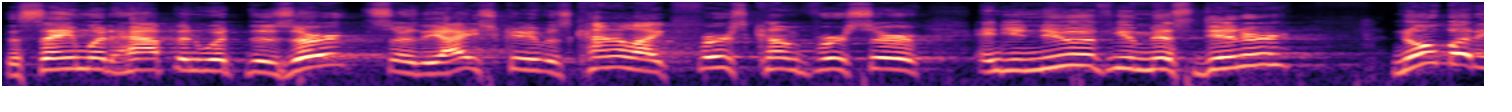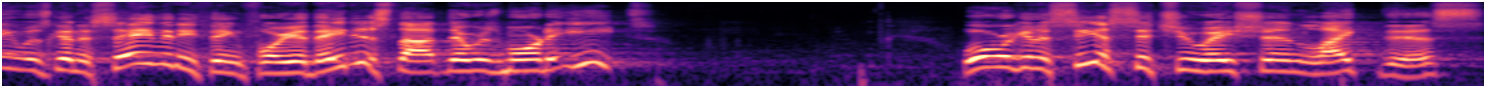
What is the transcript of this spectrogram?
The same would happen with desserts or the ice cream. It was kind of like first come, first serve. And you knew if you missed dinner, nobody was going to save anything for you. They just thought there was more to eat. Well, we're going to see a situation like this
